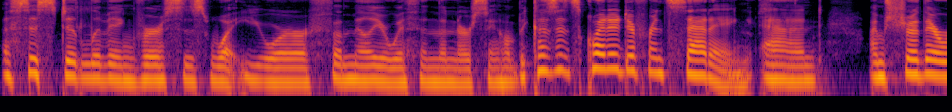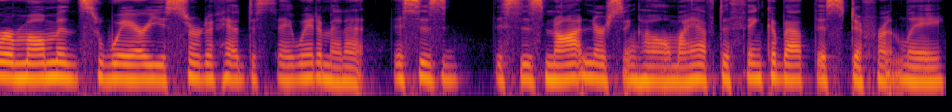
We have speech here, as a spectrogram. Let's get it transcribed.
assisted living versus what you're familiar with in the nursing home because it's quite a different setting and I'm sure there were moments where you sort of had to say wait a minute this is this is not nursing home I have to think about this differently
